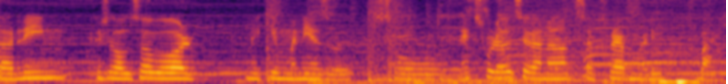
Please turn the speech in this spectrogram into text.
learning it's also about making money as well so next video ಸಿಗೋಣ. ಸಬ್ಸ್ಕ್ರೈಬ್ ಮಾಡಿ. ಬಾಯ್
